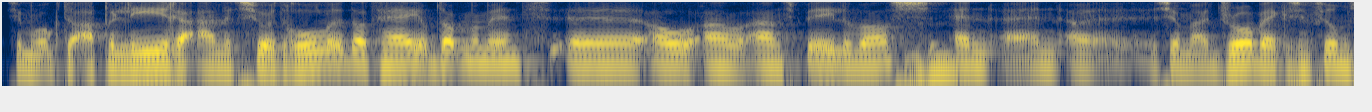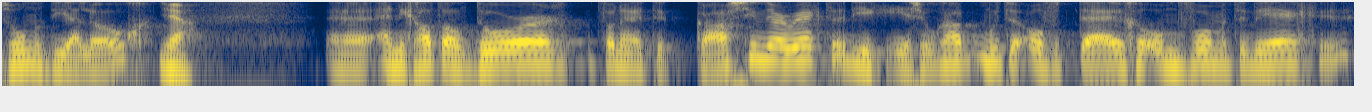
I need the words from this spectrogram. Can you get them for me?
zeg maar ook te appelleren aan het soort rollen dat hij op dat moment al, al, aan het spelen was. Mm -hmm. En, en zeg maar, Drawback is een film zonder dialoog. Ja. En ik had al door vanuit de casting director, die ik eerst ook had moeten overtuigen om voor me te werken,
